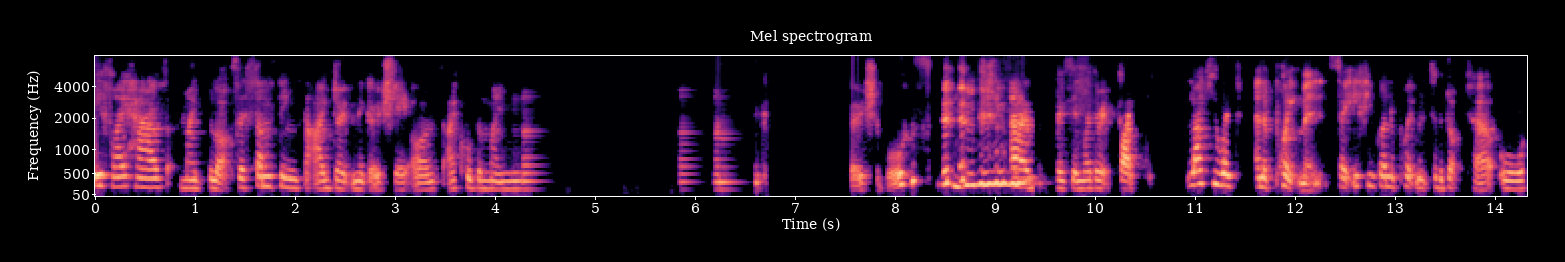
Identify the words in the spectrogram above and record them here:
if I have my blocks, there's some things that I don't negotiate on. I call them my non-negotiables. um, whether it's like like you would an appointment. So if you've got an appointment to the doctor or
